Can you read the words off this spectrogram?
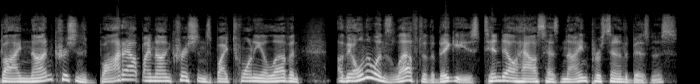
by non Christians, bought out by non Christians by 2011. Uh, the only ones left are the biggies. Tyndale House has nine percent of the business.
